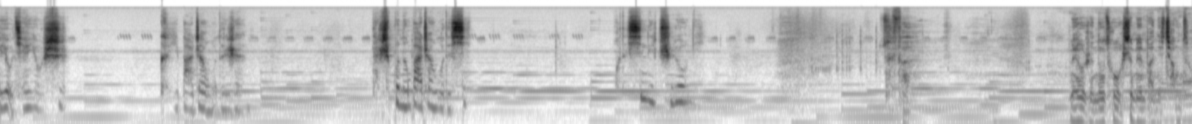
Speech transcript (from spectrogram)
有钱有势，可以霸占我的人，但是不能霸占我的心。我的心里只有你，翠芬。没有人能从我身边把你抢走。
